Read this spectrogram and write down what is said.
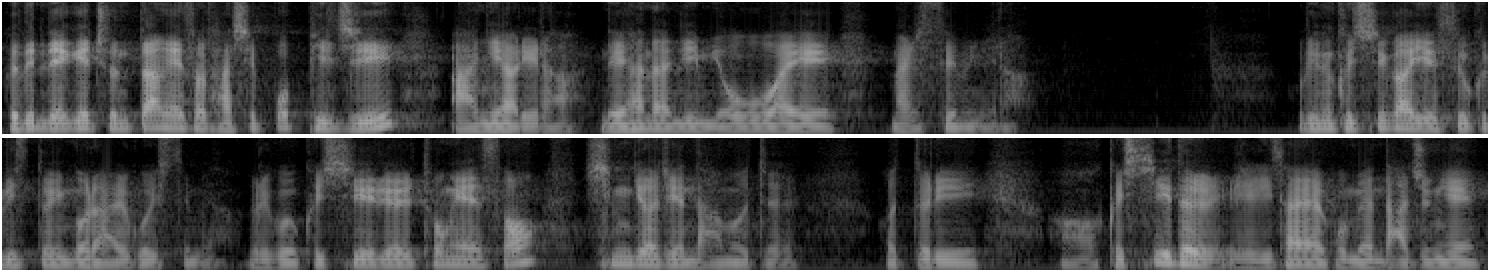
그들이 내게 준 땅에서 다시 뽑히지 아니하리라. 내 하나님 여호와의 말씀이니라. 우리는 그 씨가 예수 그리스도인 걸 알고 있습니다. 그리고 그 씨를 통해서 심겨진 나무들, 것들이 어, 그 씨들 이사야 보면 나중에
